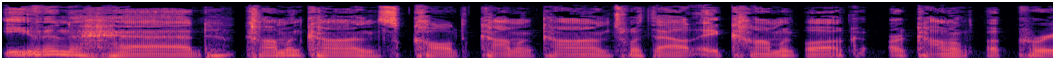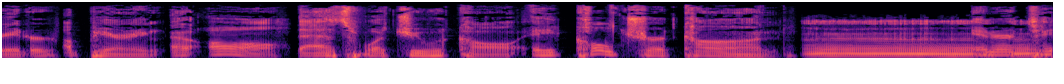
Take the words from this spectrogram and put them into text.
even had Comic Cons called Comic Cons without a comic book or comic book creator appearing at all. That's what you would call a culture con mm-hmm. entertainment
